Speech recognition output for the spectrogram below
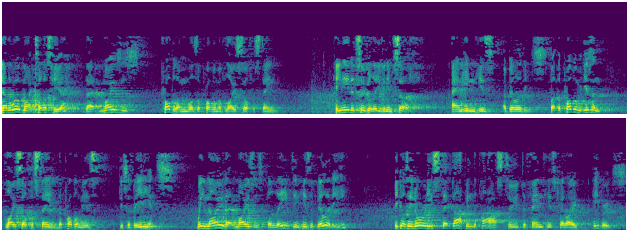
Now, the world might tell us here that Moses' problem was a problem of low self esteem. He needed to believe in himself and in his abilities. But the problem isn't low self esteem, the problem is disobedience. We know that Moses believed in his ability because he'd already stepped up in the past to defend his fellow Hebrews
